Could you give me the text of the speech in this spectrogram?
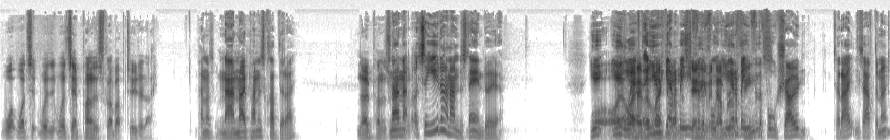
What, what's it? What, what's our punters club up to today? Punters? No, no punters club today. No punters No, club. no. today. See, you don't understand, do you? You Oh, I- you I left. a Are you going to be here for the understanding of a full? You're going to be here for the full show today, this afternoon.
